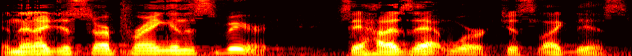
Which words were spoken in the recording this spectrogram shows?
And then I just start praying in the Spirit. You say, how does that work? Just like this.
